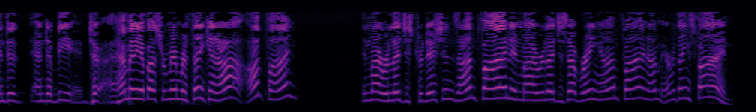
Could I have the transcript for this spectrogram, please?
and to and to be. To, how many of us remember thinking, "I'm fine in my religious traditions. I'm fine in my religious upbringing. I'm fine. I'm everything's fine."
